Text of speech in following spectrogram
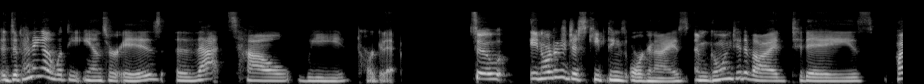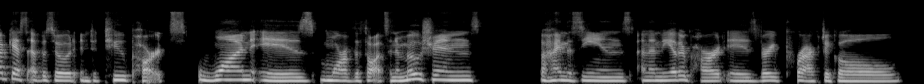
uh, depending on what the answer is, that's how we target it. So, in order to just keep things organized, I'm going to divide today's podcast episode into two parts. One is more of the thoughts and emotions behind the scenes, and then the other part is very practical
